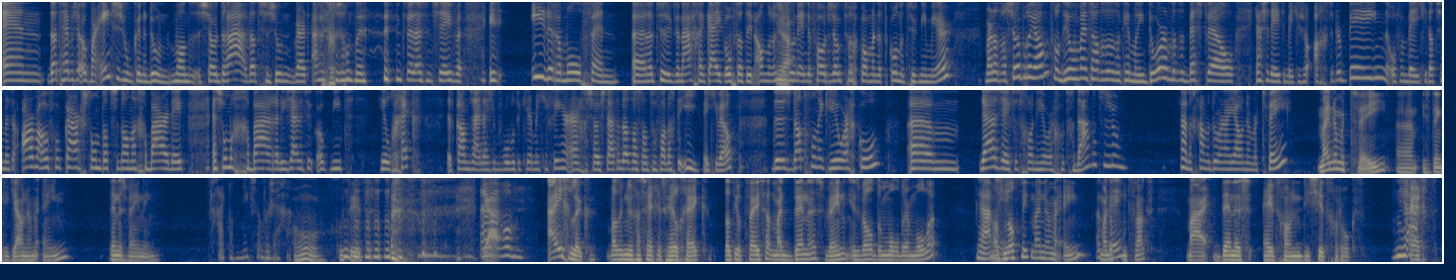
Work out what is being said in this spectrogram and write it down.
En dat hebben ze ook maar één seizoen kunnen doen. Want zodra dat seizoen werd uitgezonden in 2007, is iedere mol-fan eh, natuurlijk daarna gaan kijken of dat in andere Ja. seizoenen in de foto's ook terugkwam. En dat kon natuurlijk niet meer. Maar dat was zo briljant, want heel veel mensen hadden dat ook helemaal niet door. Omdat het best wel, ja, ze deed een beetje zo achter haar been. Of een beetje dat ze met haar armen over elkaar stond, dat ze dan een gebaar deed. En sommige gebaren, die zijn natuurlijk ook niet heel gek. Het kan zijn dat je bijvoorbeeld een keer met je vinger ergens zo staat. En dat was dan toevallig de i, weet je wel. Dus dat vond ik heel erg cool. Ehm, ja, ze heeft het gewoon heel erg goed gedaan, het seizoen. Nou, dan gaan we door naar jouw nummer twee. Mijn nummer twee ehm, is denk ik jouw nummer één. Dennis Wening. Daar ga ik nog niks over zeggen. Oh, goed dit. En Ja. waarom? Eigenlijk, wat ik nu ga zeggen is heel gek dat hij op twee staat. Maar Dennis Wening is wel de mol der mollen. Ja, was mee nog eens. niet mijn nummer één. Maar dat komt straks. Maar Dennis heeft gewoon die shit gerokt. Ja, Echt.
